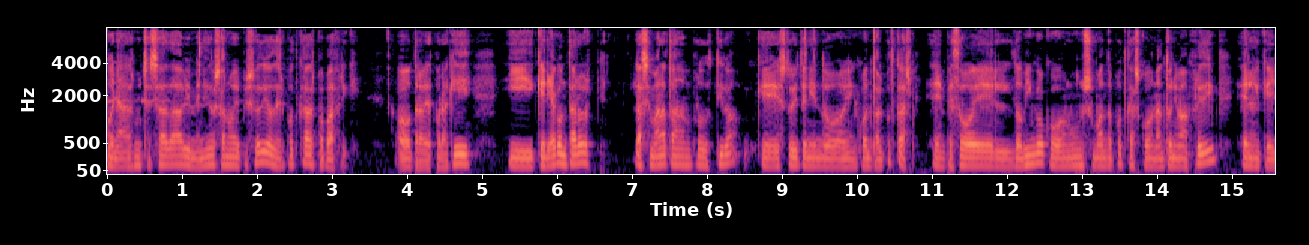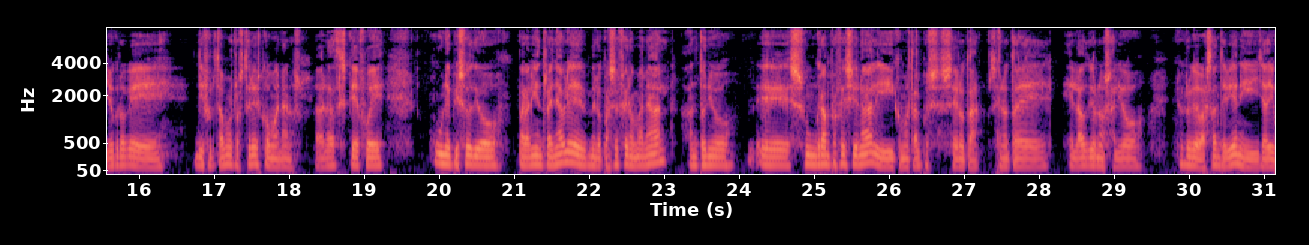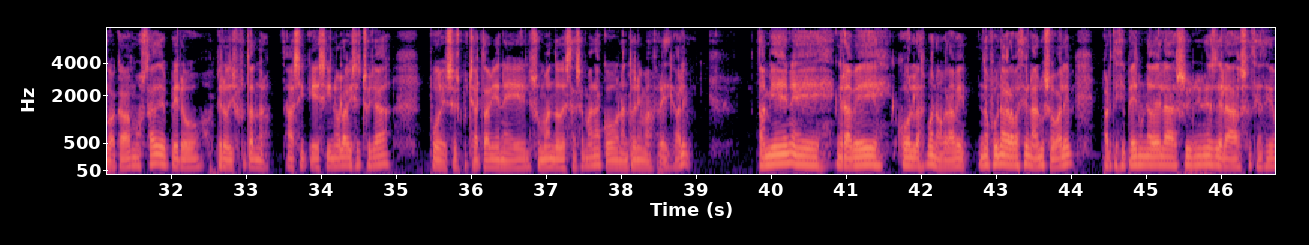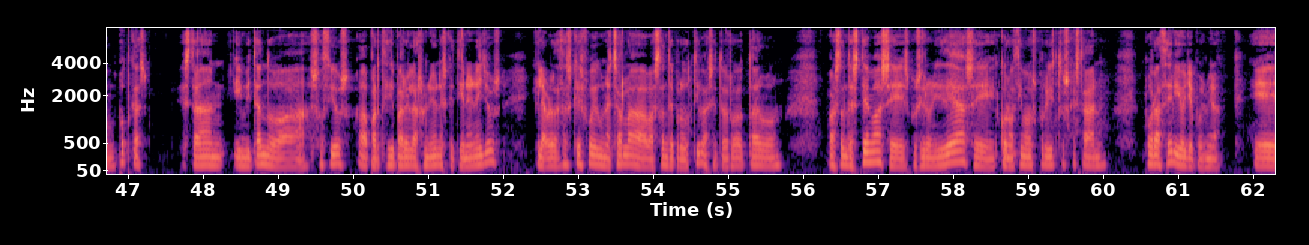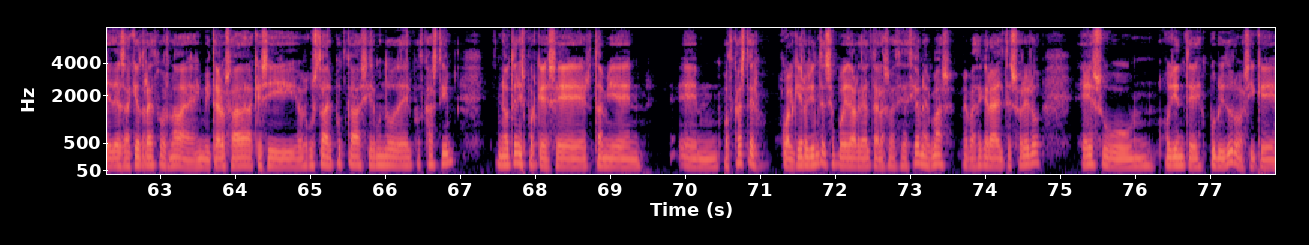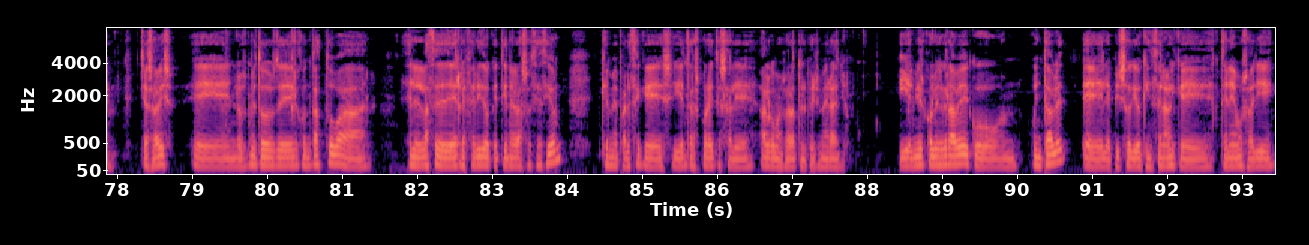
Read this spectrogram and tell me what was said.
Buenas muchachada, bienvenidos a un nuevo episodio del podcast Papá Friki. Otra vez por aquí y quería contaros la semana tan productiva que estoy teniendo en cuanto al podcast. Empezó el domingo con un sumando podcast con Antonio Manfredi en el que yo creo que disfrutamos los tres como enanos. La verdad es que fue un episodio para mí entrañable, me lo pasé fenomenal. Antonio es un gran profesional y como tal pues se nota, se nota el, el audio nos salió creo que bastante bien y ya digo, acabamos tarde, pero, pero disfrutándolo. Así que si no lo habéis hecho ya, pues escuchar también el sumando de esta semana con Antonio Manfredi, ¿vale? También eh, grabé con las, bueno, grabé, no fue una grabación al uso, ¿vale? Participé en una de las reuniones de la asociación podcast. Están invitando a socios a participar en las reuniones que tienen ellos y la verdad es que fue una charla bastante productiva. Se trataron bastantes temas, se expusieron ideas, conocimos proyectos que están por hacer y oye, pues mira, eh, desde aquí otra vez, pues nada, invitaros a que si os gusta el podcast y el mundo del podcasting, no tenéis por qué ser también em, podcaster. Cualquier oyente se puede dar de alta a la asociación, es más, me parece que era el tesorero, es un oyente puro y duro, así que ya sabéis, en los métodos del contacto va el enlace de referido que tiene la asociación que me parece que si entras por ahí te sale algo más barato el primer año. Y el miércoles grabé con WinTablet el episodio quincenal que tenemos allí.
